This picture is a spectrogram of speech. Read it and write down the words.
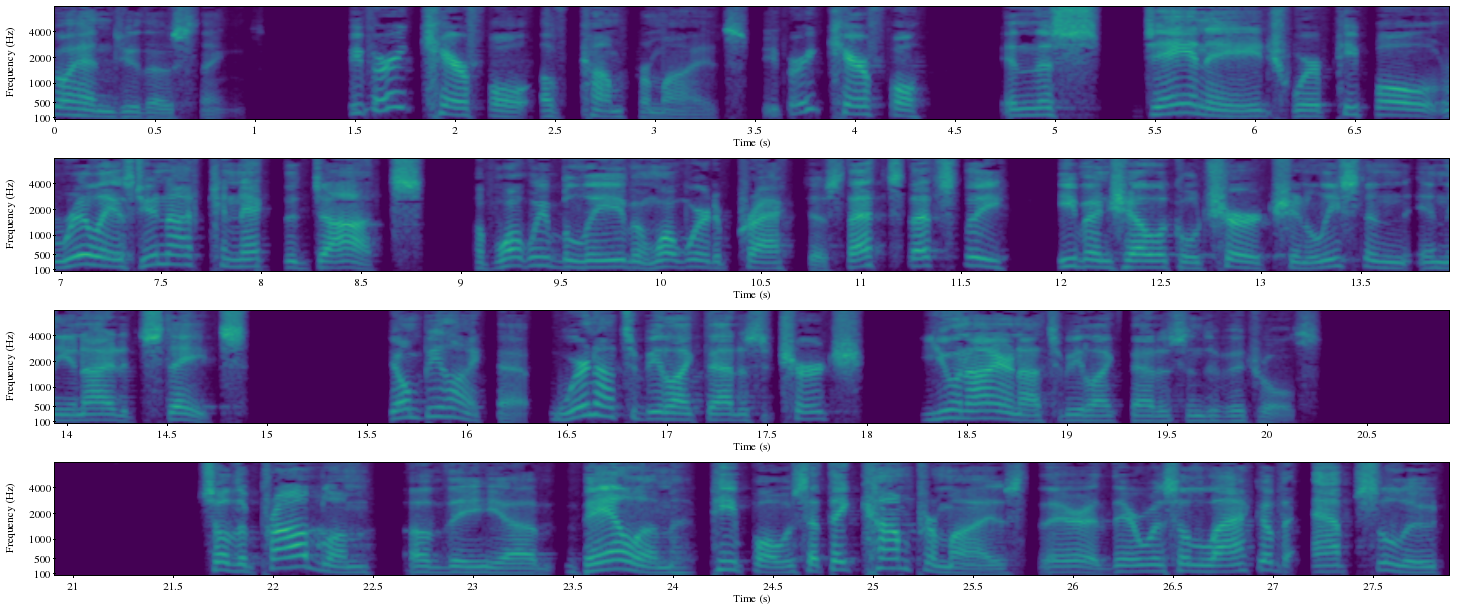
go ahead and do those things. Be very careful of compromise. Be very careful in this day and age where people really do not connect the dots of what we believe and what we're to practice. That's, that's the evangelical church, and at least in, in the United States. Don't be like that. We're not to be like that as a church. You and I are not to be like that as individuals. So the problem of the uh, Balaam people was that they compromised. There, there was a lack of absolute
